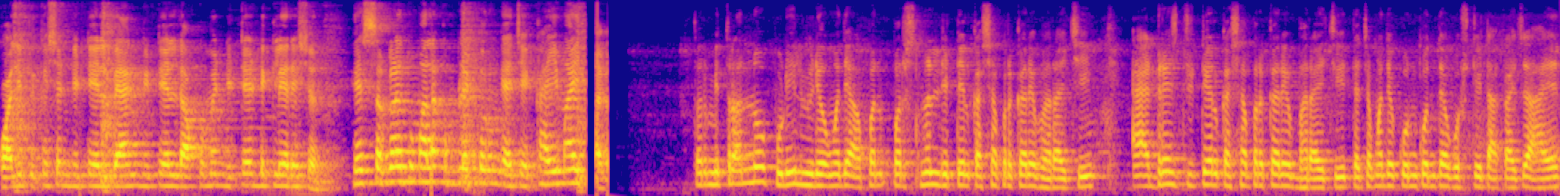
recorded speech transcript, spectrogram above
qualification detail bank detail document detail declaration हे सगळं तुम्हाला कंप्लीट करून घ्यायचे काही माहिती तर मित्रांनो पुढील व्हिडिओमध्ये आपण पर्सनल डिटेल कशा प्रकारे भरायची ॲड्रेस डिटेल कशा प्रकारे भरायची त्याच्यामध्ये कोणकोणत्या गोष्टी टाकायच्या आहेत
